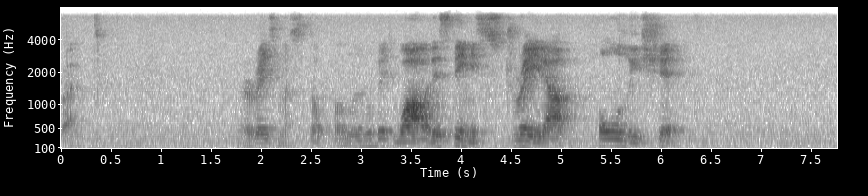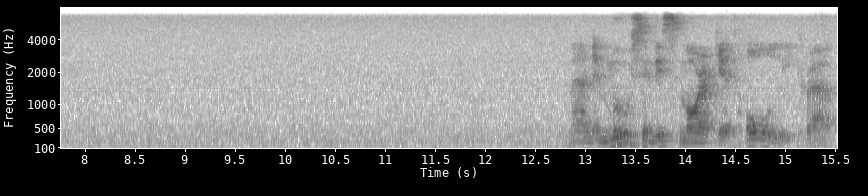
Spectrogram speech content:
Right. Gonna stop a little bit. Wow, this thing is straight up. Holy shit. Man, the moves in this market, holy crap.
